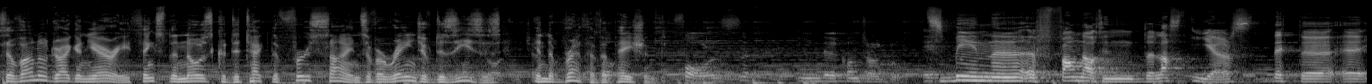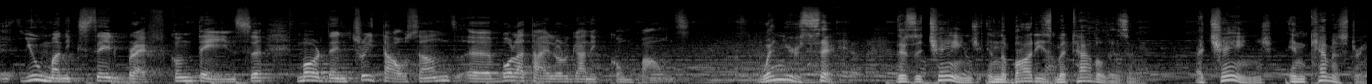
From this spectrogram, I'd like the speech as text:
Silvano Dragonieri thinks the nose could detect the first signs of a range of diseases in the breath of a patient. Falls in the control group. It's been uh, found out in the last years that uh, uh, human exhaled breath contains more than 3,000 uh, volatile organic compounds. When you're sick, there's a change in the body's metabolism, a change in chemistry.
